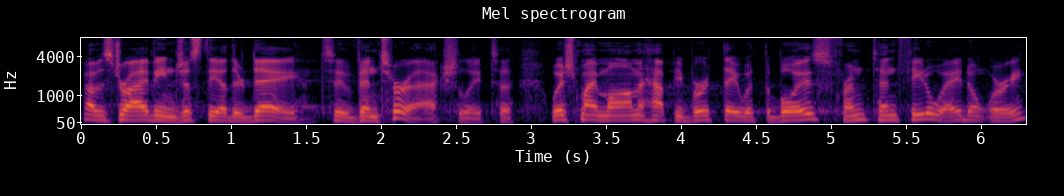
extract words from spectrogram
I was driving just the other day to Ventura, actually, to wish my mom a happy birthday with the boys from 10 feet away, don't worry.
